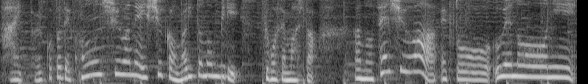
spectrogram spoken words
はいということで今週はね1週間割とのんびり過ごせました。あの先週は、えっと、上野に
